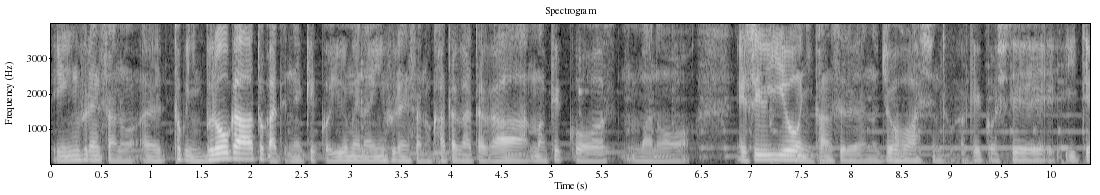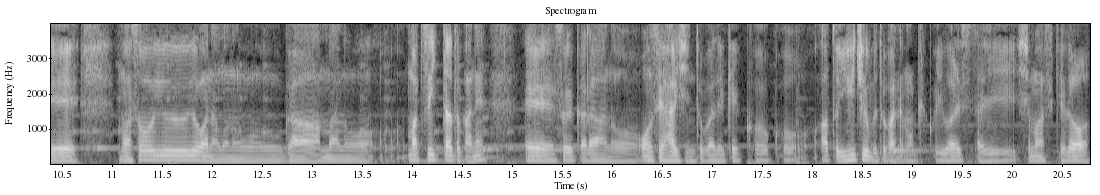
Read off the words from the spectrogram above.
インフルエンサーの、え、特にブロガーとかでね結構有名なインフルエンサーの方々が、まあ、結構、まあの SEO に関するあの情報発信とか結構していて、まあ、そういうようなものが、まあのまあ、Twitter とかね、えー、それからあの音声配信とかで結構こうあと YouTube とかでも結構言われてたりしますけど、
